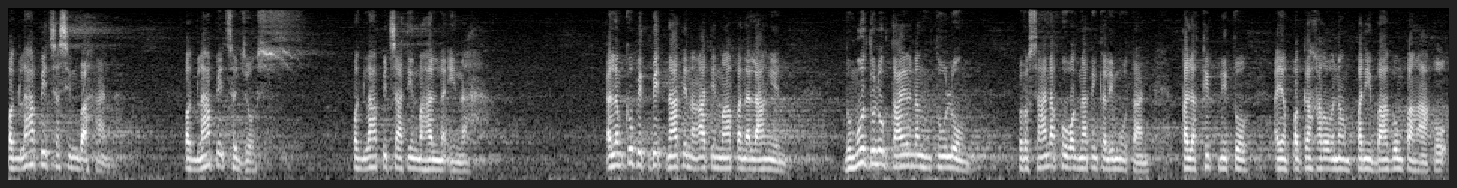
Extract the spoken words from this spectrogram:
paglapit sa simbahan, paglapit sa Diyos, paglapit sa ating mahal na ina. Alam ko, bitbit natin ang ating mga panalangin. Dumudulog tayo ng tulong. Pero sana po wag natin kalimutan, kalakip nito ay ang pagkakaroon ng panibagong pangako.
